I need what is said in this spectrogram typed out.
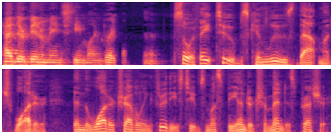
had there been a main steam line breakdown. So if eight tubes can lose that much water, then the water traveling through these tubes must be under tremendous pressure.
